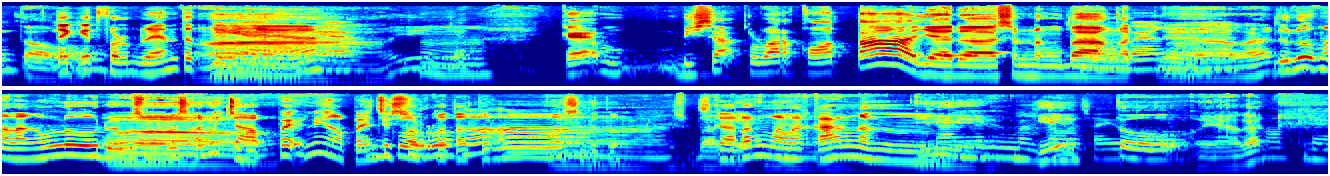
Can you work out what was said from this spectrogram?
Gitu. Take it for granted ya. Ah, iya. Kayak bisa keluar kota aja udah seneng, banget, banget. ya kan. Dulu malah ngeluh 2019, aduh Oh. capek nih ngapain sih keluar kota terus gitu. Nah, Sekarang malah kangen. Iya, Kangen gitu, ya kan. Oke.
